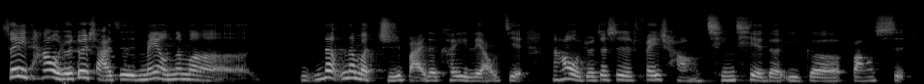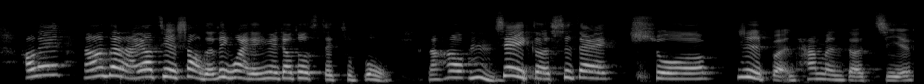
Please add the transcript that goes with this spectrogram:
所以他我觉得对小孩子没有那么那那么直白的可以了解，然后我觉得这是非常亲切的一个方式。好嘞，然后再来要介绍的另外一个音乐叫做 Setsubun，然后这个是在说日本他们的节，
